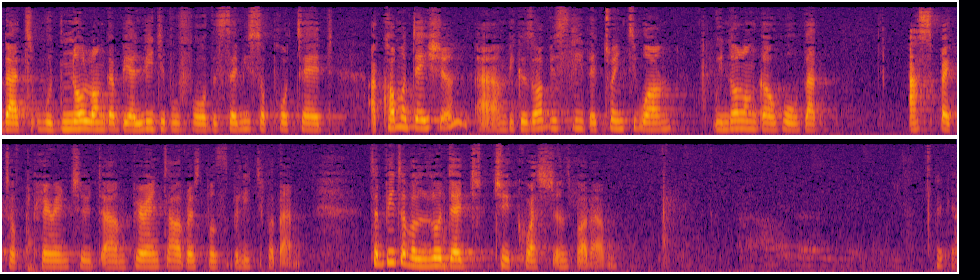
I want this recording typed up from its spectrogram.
that would no longer be eligible for the semi-supported accommodation, um, because obviously the 21, we no longer hold that aspect of parenthood, um, parental responsibility for them. It's a bit of a loaded two questions, but um, okay.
